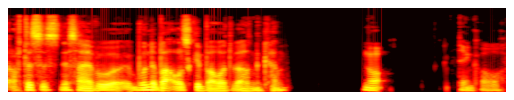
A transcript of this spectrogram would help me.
auch das ist eine Sache, wo wunderbar ausgebaut werden kann. Ja, denke auch.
